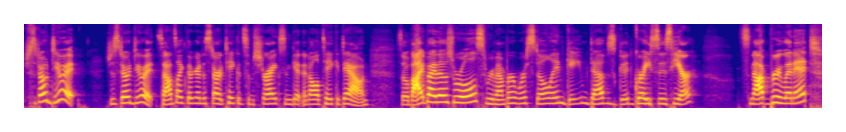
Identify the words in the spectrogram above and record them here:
just don't do it. Just don't do it. Sounds like they're going to start taking some strikes and getting it all taken down. So abide by those rules. Remember, we're still in game devs' good graces here. Let's not ruin it.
